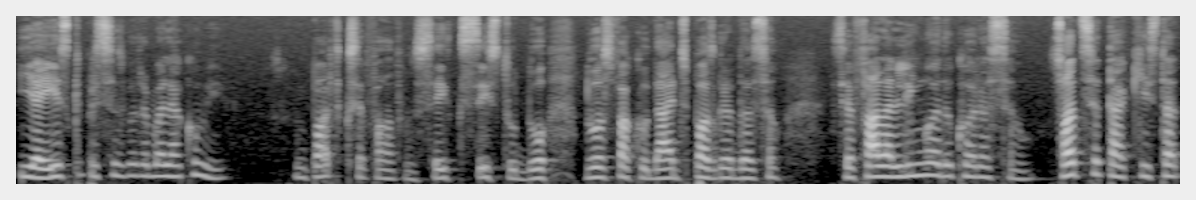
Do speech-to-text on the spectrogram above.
E é isso que precisa para trabalhar comigo. Não importa o que você fala francês, que você estudou, duas faculdades, pós-graduação. Você fala a língua do coração. Só de você estar tá aqui, está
